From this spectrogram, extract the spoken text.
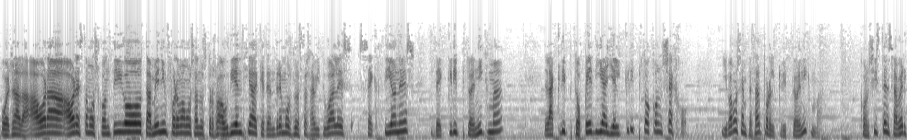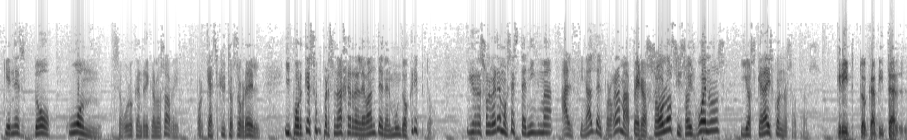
Pues nada, ahora, ahora estamos contigo. También informamos a nuestra audiencia de que tendremos nuestras habituales secciones de Cripto Enigma, la Criptopedia y el Cripto Consejo. Y vamos a empezar por el Cripto Enigma. Consiste en saber quién es Do Kwon, seguro que Enrique lo sabe, porque ha escrito sobre él, y por qué es un personaje relevante en el mundo cripto. Y resolveremos este enigma al final del programa, pero solo si sois buenos y os quedáis con nosotros. Cripto Capital,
